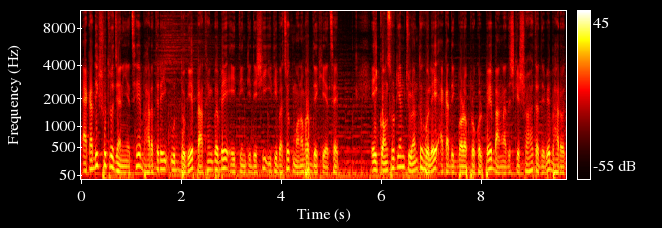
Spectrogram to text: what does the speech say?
একাধিক সূত্র জানিয়েছে, ভারতের এই উদ্যোগে প্রাথমিকভাবে এই তিনটি দেশই ইতিবাচক মনোভাব দেখিয়েছে। এই কনসোর্টিয়াম চূড়ান্ত হলে একাধিক বড় প্রকল্পে বাংলাদেশকে সহায়তা দেবে ভারত।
